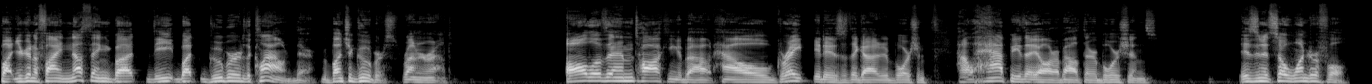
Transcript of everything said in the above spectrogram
But you're going to find nothing but the but Goober the clown there, a bunch of goobers running around. All of them talking about how great it is that they got an abortion, how happy they are about their abortions. Isn't it so wonderful?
